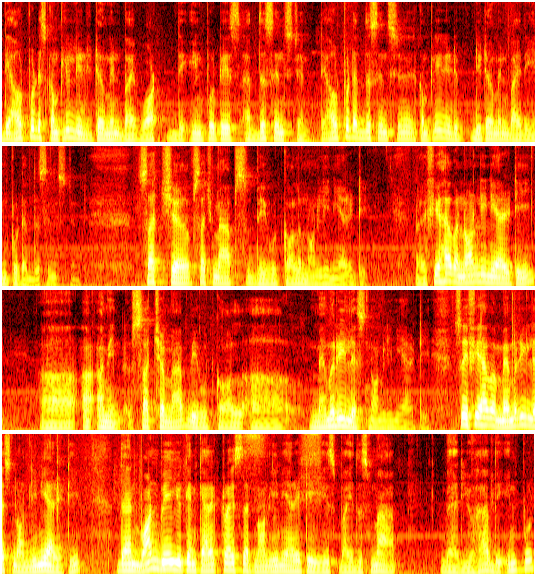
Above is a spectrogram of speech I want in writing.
the output is completely determined by what the input is at this instant. The output at this instant is completely de determined by the input at this instant. Such, uh, such maps we would call a nonlinearity. Now, if you have a nonlinearity uh, I mean such a map we would call a memoryless nonlinearity. So, if you have a memoryless nonlinearity, then one way you can characterize that nonlinearity is by this map, where you have the input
